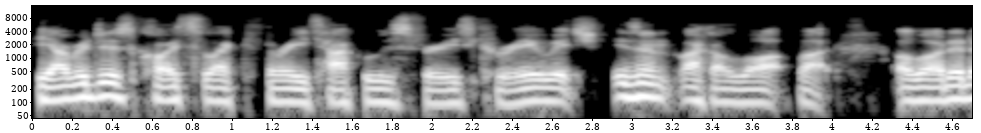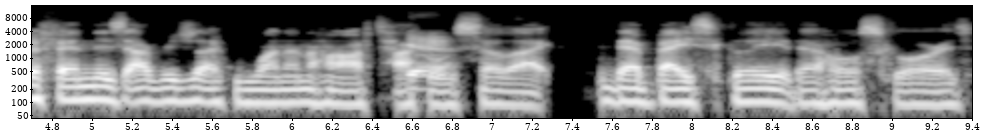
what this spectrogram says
He averages close to like three tackles for his career, which isn't like a lot, but a lot of defenders average like one and a half tackles. Yeah. So like they're basically their whole score is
